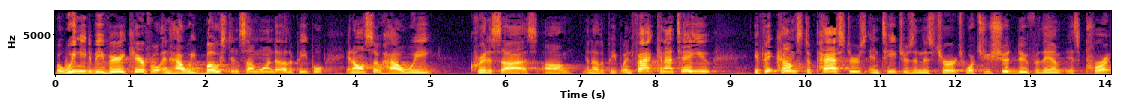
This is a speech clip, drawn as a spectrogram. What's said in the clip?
But we need to be very careful in how we boast in someone to other people and also how we criticize um, in other people. In fact, can I tell you, if it comes to pastors and teachers in this church, what you should do for them is pray.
